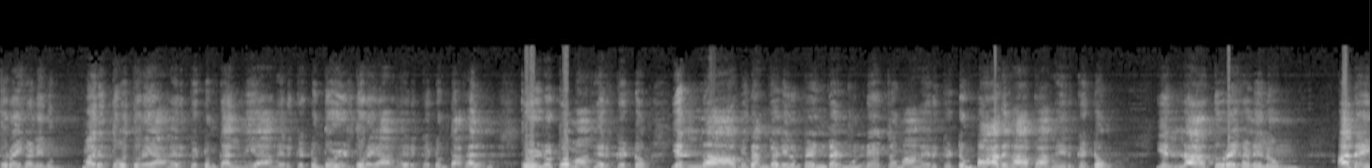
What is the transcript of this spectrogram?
துறைகளிலும் மருத்துவத்துறையாக இருக்கட்டும் கல்வியாக இருக்கட்டும் தொழில்துறையாக இருக்கட்டும் தகவல் தொழில்நுட்பமாக இருக்கட்டும் எல்லா விதங்களிலும் பெண்கள் முன்னேற்றமாக இருக்கட்டும் பாதுகாப்பாக இருக்கட்டும் எல்லா துறைகளிலும் அதை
